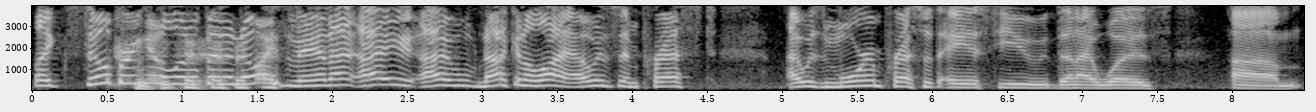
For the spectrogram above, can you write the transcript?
like, still bringing a little bit of noise, man. I, I I'm not going to lie. I was impressed I was more impressed with ASU than I was um,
